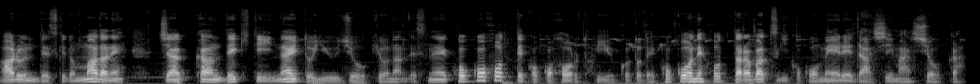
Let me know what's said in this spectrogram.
あるんですけど、まだね、若干できていないという状況なんですね。ここ掘ってここ掘るということで、ここをね、掘ったらば次ここを命令出しましょうか。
